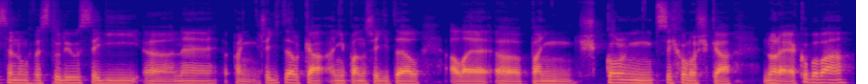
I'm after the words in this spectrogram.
se mnou ve studiu sedí ne paní ředitelka ani pan ředitel, ale paní školní psycholožka Nora Jakobová.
